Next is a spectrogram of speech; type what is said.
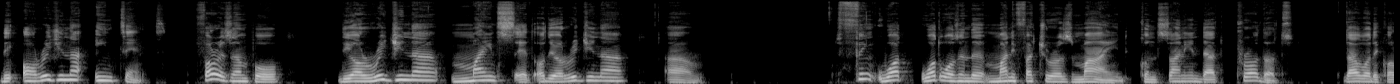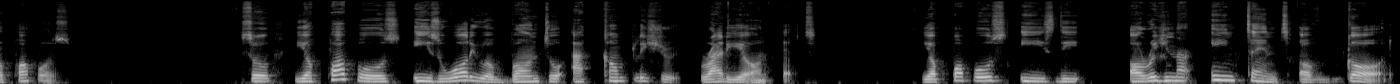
The original intent. For example, the original mindset or the original um, think what what was in the manufacturer's mind concerning that product. That's what they call purpose. So your purpose is what you were born to accomplish right here on earth. Your purpose is the original intent of god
